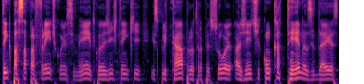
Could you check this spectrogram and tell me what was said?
tem que passar para frente conhecimento, quando a gente tem que explicar para outra pessoa, a gente concatena as ideias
